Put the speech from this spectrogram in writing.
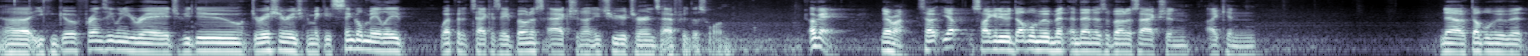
Uh, you can go frenzy when you rage. If you do, duration rage can make a single melee weapon attack as a bonus action on each of your turns after this one. Okay, never mind. So, yep. So I can do a double movement, and then as a bonus action, I can. No, double movement.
